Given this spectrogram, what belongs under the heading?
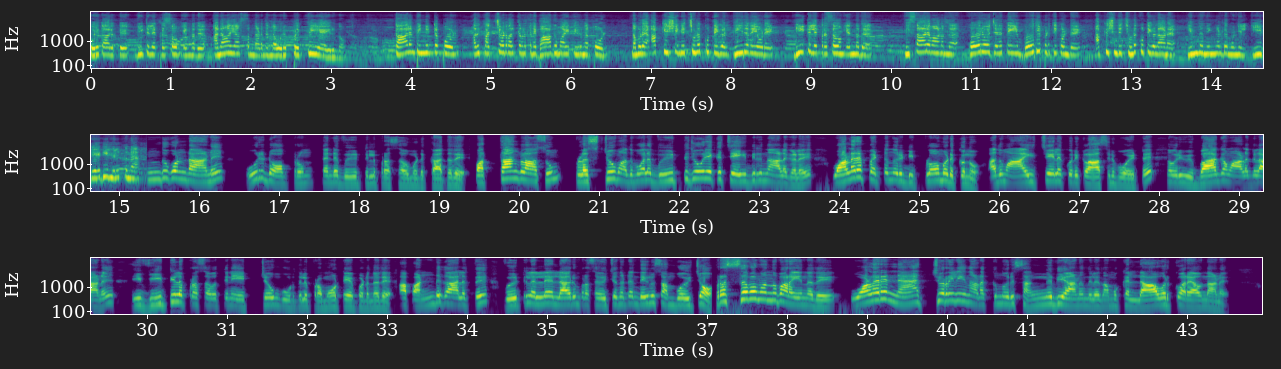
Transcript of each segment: ഒരു കാലത്ത് വീട്ടിലെ പ്രസവം എന്നത് അനായാസം നടന്നുന്ന ഒരു പ്രക്രിയയായിരുന്നു. കാലം പിന്നിട്ടപ്പോൾ അത് കച്ചവടവൽക്കരണത്തിന്റെ ഭാഗമായി തീർന്നപ്പോൾ നമ്മുടെ അക്കിഷിന്റെ ചുണക്കുട്ടികൾ ധീരതയോടെ വീട്ടിലെ പ്രസവം എന്നത് നിസ്സാരമാണെന്ന് ഓരോ ജനത്തെയും ബോധ്യപ്പെടുത്തിക്കൊണ്ട് അക്കിഷിന്റെ ചുണക്കുട്ടികളാണ് ഇന്ന് നിങ്ങളുടെ മുന്നിൽ ഈ വേദിയിൽ നിൽക്കുന്ന എന്തുകൊണ്ടാണ് ഒരു ഡോക്ടറും തന്റെ വീട്ടിൽ പ്രസവം എടുക്കാത്തത്. പത്താം ക്ലാസ്സും പ്ലസ് ടുവും അതുപോലെ വീട്ടുജോലിയൊക്കെ ചെയ്തിരുന്ന ആളുകൾ വളരെ പെട്ടെന്ന് ഒരു ഡിപ്ലോമ എടുക്കുന്നു. അതും ആഴ്ചയിലൊക്കെ ഒരു ക്ലാസ്സിന് പോയിട്ട് ഒരു വിഭാഗം ആളുകളാണ് ഈ വീട്ടിലെ പ്രസവത്തിന് ഏറ്റവും കൂടുതൽ പ്രൊമോട്ട് ചെയ്യപ്പെടുന്നത്. ആ പണ്ട് കാലത്ത് വീട്ടിലല്ലേ എല്ലാവരും പ്രസവിച്ചു എന്നിട്ട് എന്തെങ്കിലും സംഭവിച്ചോ? പ്രസവം എന്ന് പറയുന്നത് വളരെ നാച്ചുറലി നടക്കുന്ന ഒരു സംഗതിയാണെന്നുള്ളത് നമുക്ക് എല്ലാവർക്കും അറിയാവുന്നതാണ്.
